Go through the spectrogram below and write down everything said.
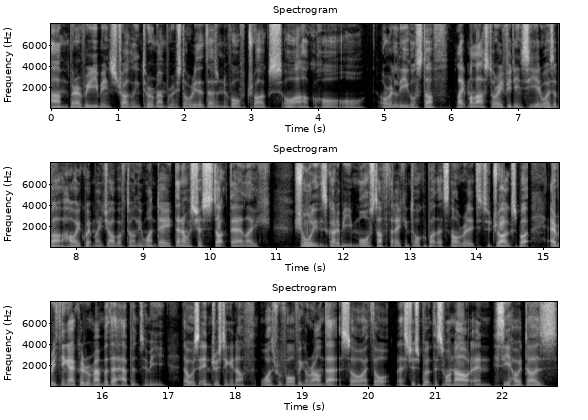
Um, but I've really been struggling to remember a story that doesn't involve drugs or alcohol or or illegal stuff. Like my last story, if you didn't see it, was about how I quit my job after only one day. Then I was just stuck there like, surely there's got to be more stuff that I can talk about that's not related to drugs. But everything I could remember that happened to me that was interesting enough was revolving around that. So I thought, let's just put this one out and see how it does.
